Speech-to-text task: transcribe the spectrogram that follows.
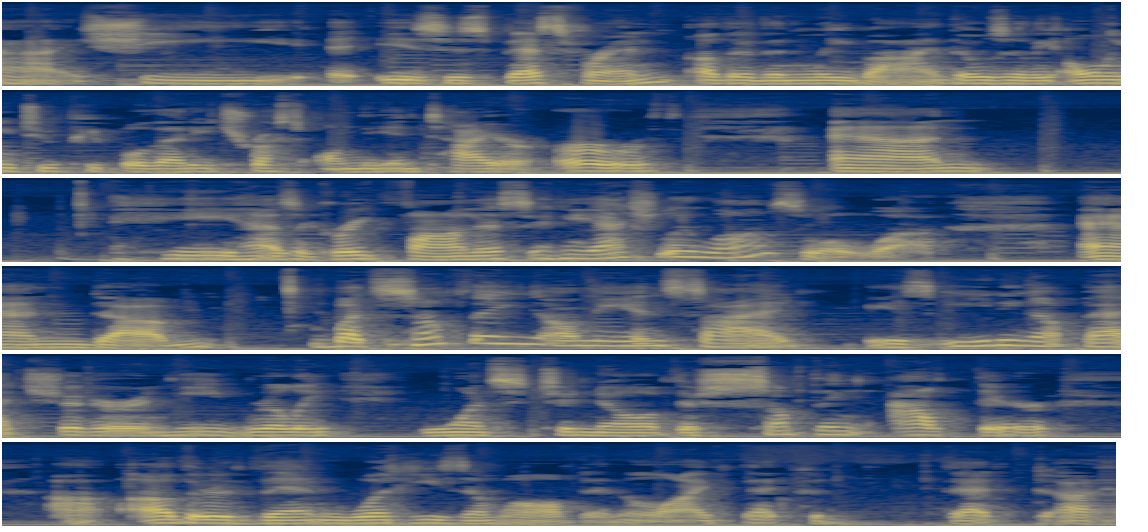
Uh, she is his best friend, other than Levi. Those are the only two people that he trusts on the entire earth. And he has a great fondness and he actually loves Lola. And, um, but something on the inside is eating up that sugar and he really wants to know if there's something out there uh, other than what he's involved in life that could that uh,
